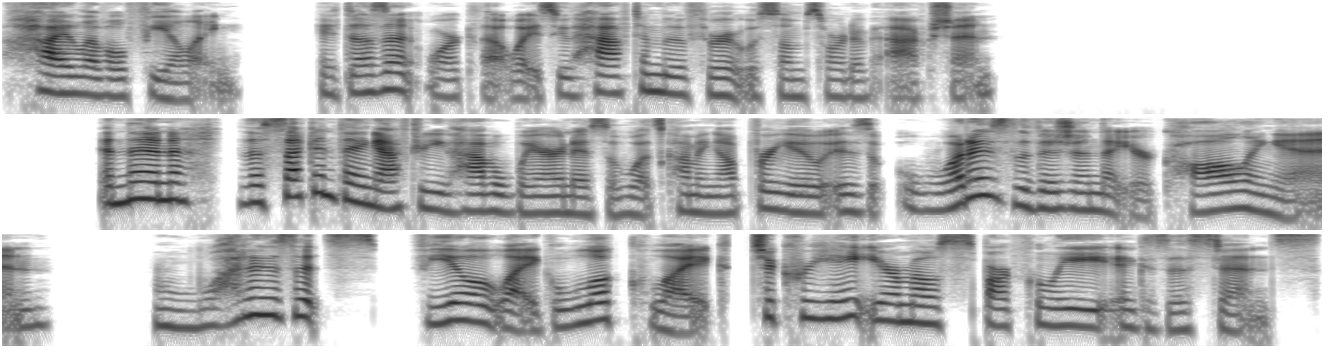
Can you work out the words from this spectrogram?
high level feeling. It doesn't work that way. So you have to move through it with some sort of action. And then the second thing after you have awareness of what's coming up for you is what is the vision that you're calling in? What does it feel like, look like to create your most sparkly existence?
